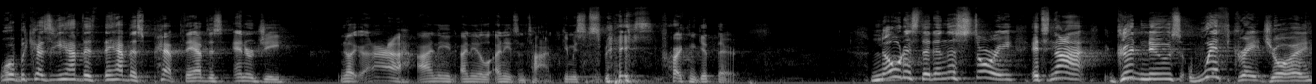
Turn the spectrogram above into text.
Well, because you have this, they have this pep, they have this energy. You're like, ah, I need, I need, I need some time. Give me some space before I can get there. Notice that in this story, it's not good news with great joy.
